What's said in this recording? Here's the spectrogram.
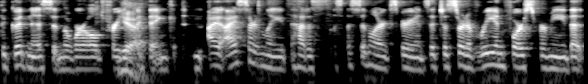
the goodness in the world for you. Yeah. I think I, I certainly had a, a similar experience. It just sort of reinforced for me that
